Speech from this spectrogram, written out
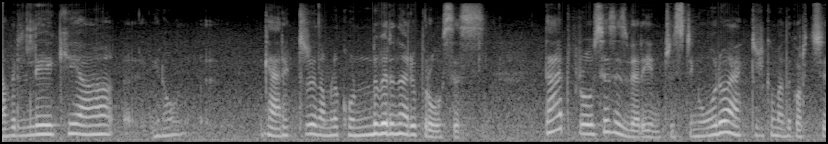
അവരിലേക്ക് ആ യുനോ ക്യാരക്ടർ നമ്മൾ കൊണ്ടുവരുന്ന ഒരു process that process is very interesting ഓരോ ആക്ടർക്കും അത് കുറച്ച്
